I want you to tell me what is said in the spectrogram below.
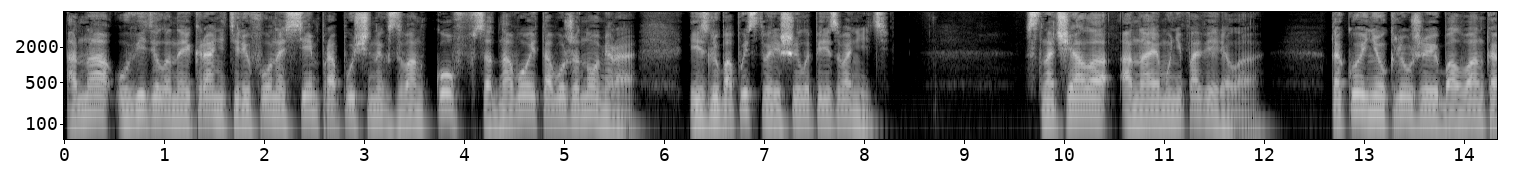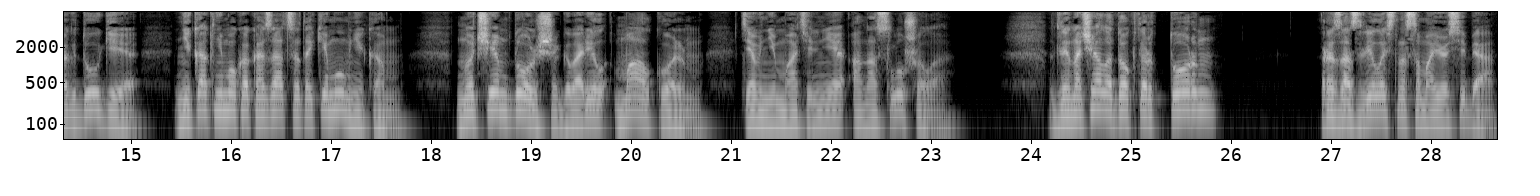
она увидела на экране телефона семь пропущенных звонков с одного и того же номера и из любопытства решила перезвонить. Сначала она ему не поверила. Такой неуклюжий болван, как Дуги, никак не мог оказаться таким умником. Но чем дольше говорил Малкольм, тем внимательнее она слушала. Для начала доктор Торн разозлилась на самое себя.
